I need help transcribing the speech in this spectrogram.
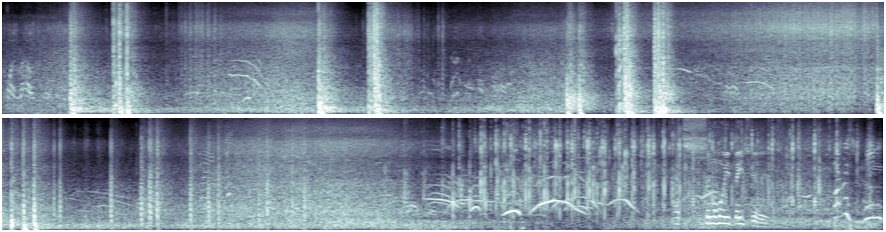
quite loud. That's some Beach Village. That was really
